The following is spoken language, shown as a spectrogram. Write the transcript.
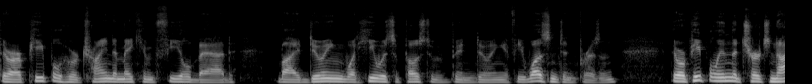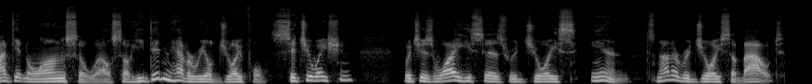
There are people who are trying to make him feel bad by doing what he was supposed to have been doing if he wasn't in prison. There were people in the church not getting along so well. So he didn't have a real joyful situation, which is why he says rejoice in. It's not a rejoice about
